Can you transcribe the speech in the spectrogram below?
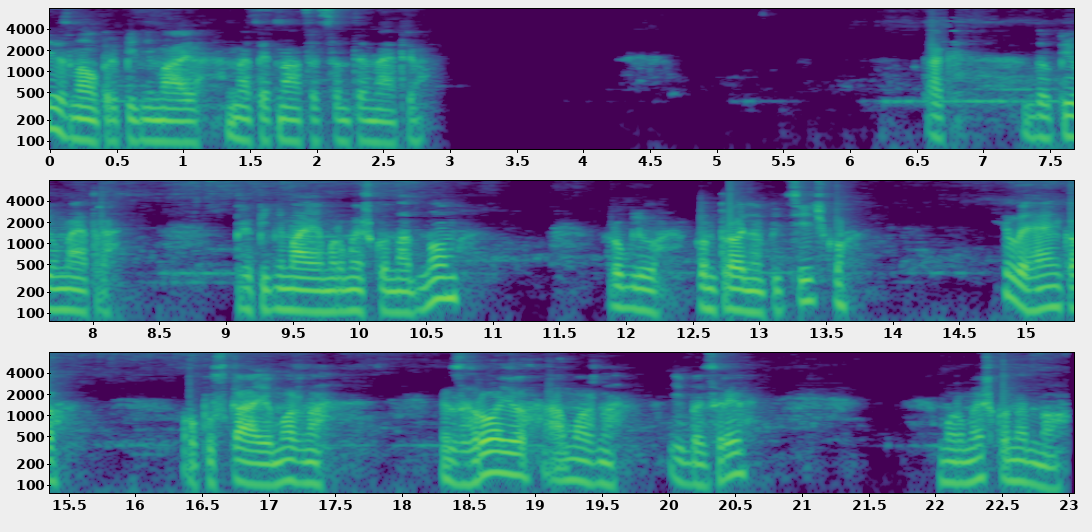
і знову припіднімаю на 15 см. Так, до пів метра. Припіднімаю мормишку над дном, роблю контрольну підсічку і легенько опускаю. Можна з грою, а можна і без гри мормишку на дно.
